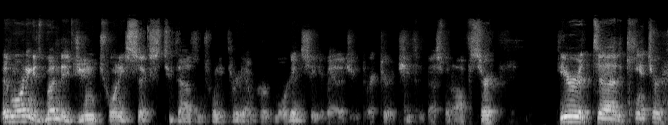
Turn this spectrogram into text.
Good morning. It's Monday, June 26, 2023. I'm Herb Morgan, Senior Managing Director and Chief Investment Officer here at uh, the Cantor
